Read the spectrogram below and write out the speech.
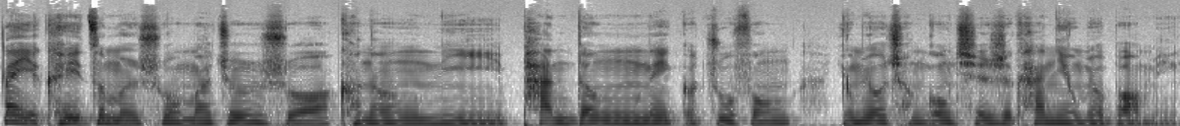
那也可以这么说嘛，就是说，可能你攀登那个珠峰有没有成功，其实是看你有没有报名。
